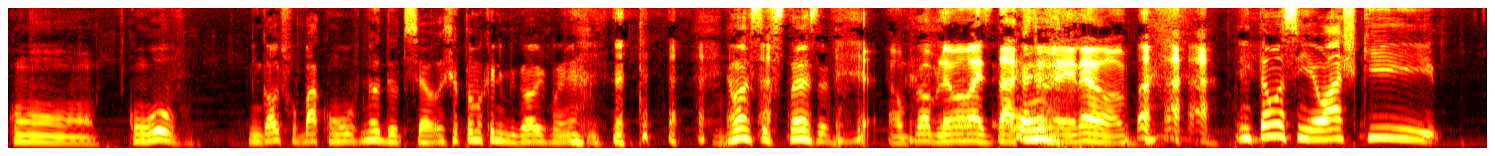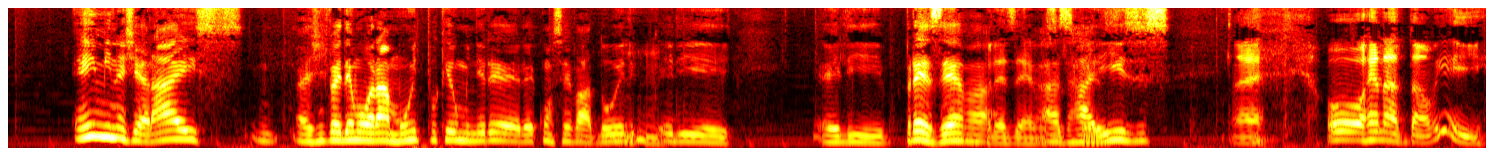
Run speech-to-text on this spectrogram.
com, com ovo. Mingau de fubá com ovo. Meu Deus do céu, você toma aquele mingau de manhã. é uma substância. É um problema mais tarde também, né, homem? Então, assim, eu acho que em Minas Gerais, a gente vai demorar muito porque o mineiro é, é conservador, ele, ele, ele preserva, Preserva as raízes. É. Ô, Renatão, e aí?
